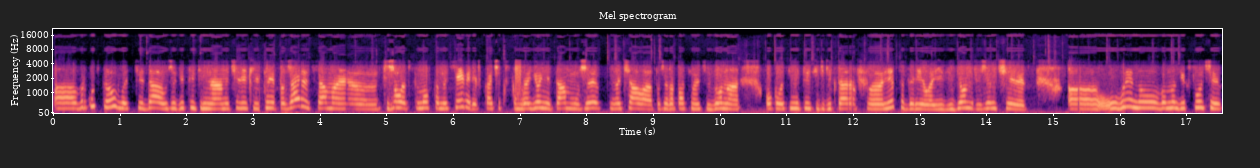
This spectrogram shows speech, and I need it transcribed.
А, в Иркутской области, да, уже действительно начались лесные пожары. Самая э, тяжелая обстановка на севере, в Качукском районе. Там уже с начала пожароопасного сезона около 7 тысяч гектаров э, леса горело и введен режим ЧС. Uh, увы, но во многих случаях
